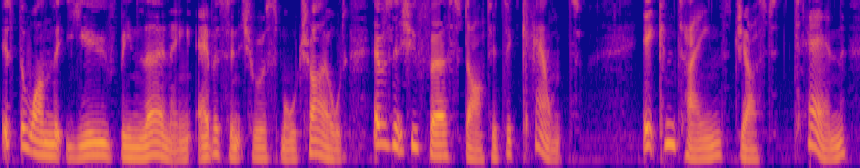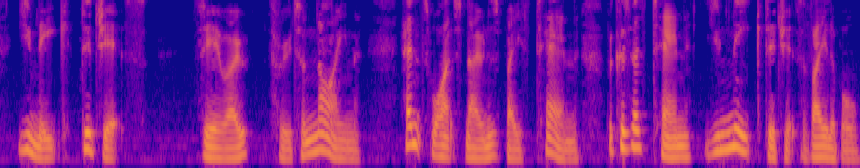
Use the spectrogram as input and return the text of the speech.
It's the one that you've been learning ever since you were a small child, ever since you first started to count. It contains just 10 unique digits, 0 through to 9, hence why it's known as base 10, because there's 10 unique digits available.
